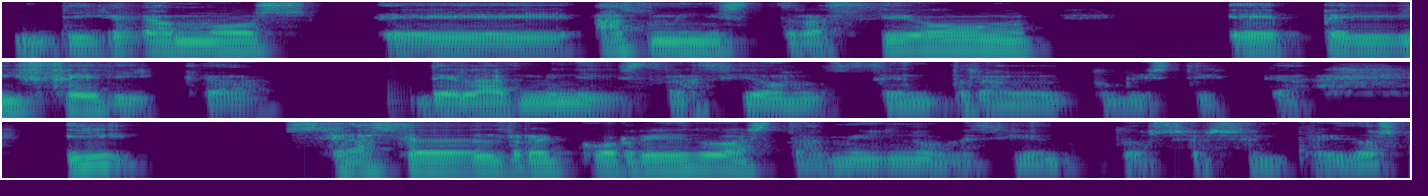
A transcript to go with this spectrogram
digamos, eh, administración periférica de la administración central turística. Y se hace el recorrido hasta 1962.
